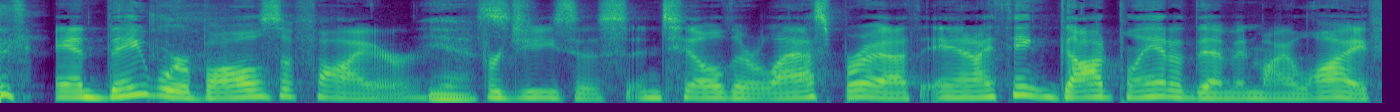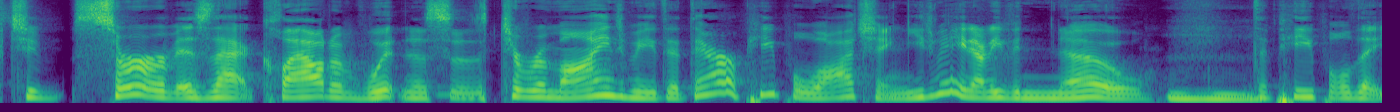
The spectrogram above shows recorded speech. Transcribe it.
and they were balls of fire yes. for Jesus until their last breath. And I think God planted them in my life to serve as that cloud of witnesses to remind me that there are people watching. You may not even know mm-hmm. the people that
